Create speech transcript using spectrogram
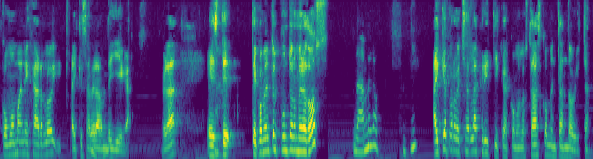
cómo manejarlo y hay que saber a dónde llegar, ¿verdad? Este, te comento el punto número dos. Dámelo hay que aprovechar la crítica, como lo estabas comentando ahorita,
